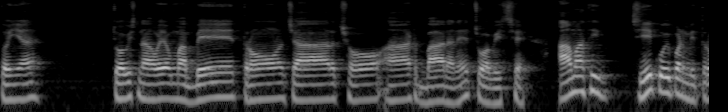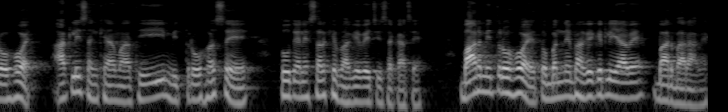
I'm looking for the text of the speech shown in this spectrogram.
તો અહીંયા ચોવીસના અવયવમાં બે, ત્રણ, ચાર, છ, આઠ, બાર અને ચોવીસ છે. આમાંથી જે કોઈ પણ મિત્રો હોય, આટલી સંખ્યામાંથી મિત્રો હશે તો તેને સરખે ભાગે વેચી શકાશે. બાર મિત્રો હોય તો બંને ભાગે કેટલી આવે? બાર બાર આવે.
